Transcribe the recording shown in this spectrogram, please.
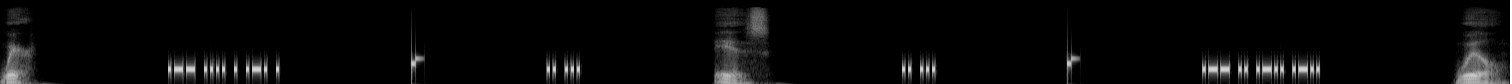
Where? Is. Will.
